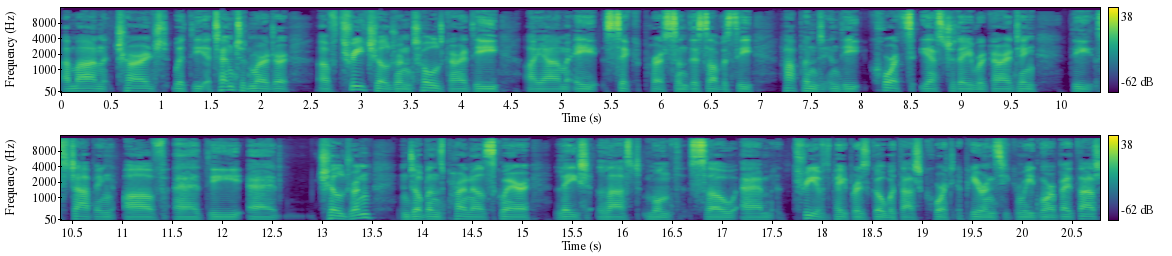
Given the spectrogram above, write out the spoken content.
A man charged with the attempted murder of three children told Gardaí, I am a sick person. This obviously happened in the courts yesterday regarding the stabbing of uh, the uh, children in Dublin's Parnell Square late last month. So, um, three of the papers go with that court appearance. You can read more about that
